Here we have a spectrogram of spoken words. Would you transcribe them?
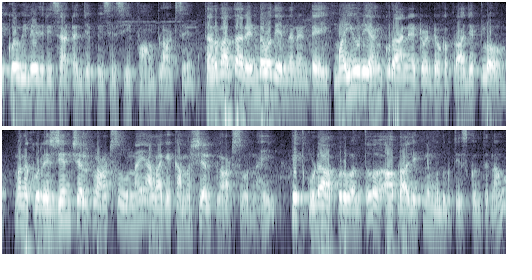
ఎకో విలేజ్ రిసార్ట్ అని చెప్పేసి ఫామ్ ప్లాట్సే తర్వాత రెండవది ఏంటంటే మయూరి అంకుర అనేటువంటి ఒక ప్రాజెక్ట్లో మనకు రెసిడెన్షియల్ ప్లాట్స్ ఉన్నాయి అలాగే కమర్షియల్ ప్లాట్స్ ఉన్నాయి. విత్ కూడా అప్రూవల్తో ఆ ప్రాజెక్ట్ని ముందుకు తీసుకెళ్తున్నాము.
